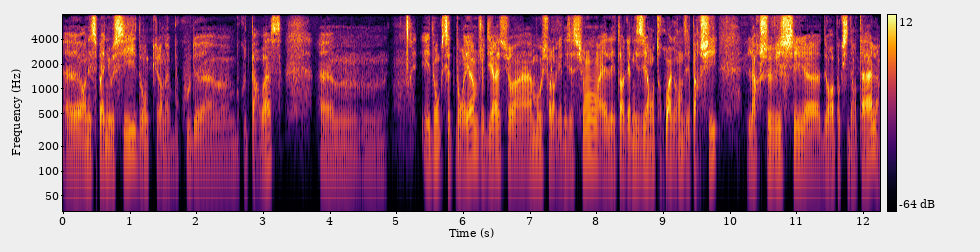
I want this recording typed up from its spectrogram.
en Espagne aussi, donc on a beaucoup de beaucoup de paroisses. Et donc cette Moriam, je dirais sur un, mot sur l'organisation, elle est organisée en trois grandes éparchies l'archevêché d'Europe occidentale,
